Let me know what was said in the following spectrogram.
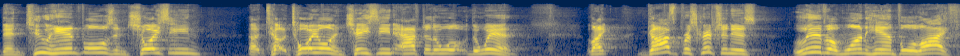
than two handfuls and choosing uh, to- toil and chasing after the, the wind. Like God's prescription is live a one handful life.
